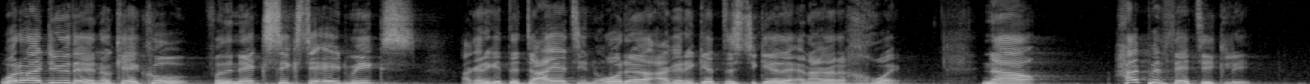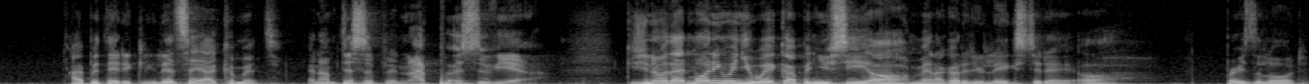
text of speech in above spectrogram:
what do I do then? Okay, cool. For the next six to eight weeks, I got to get the diet in order. I got to get this together and I got to goy. Now, hypothetically, hypothetically, let's say I commit and I'm disciplined and I persevere. Because you know, that morning when you wake up and you see, oh man, I got to do legs today. Oh, praise the Lord.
